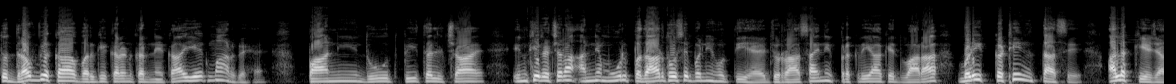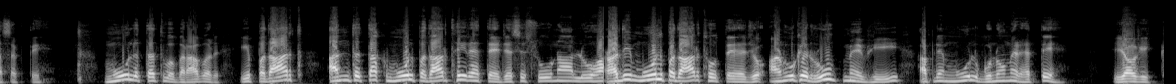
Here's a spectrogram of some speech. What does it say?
तो द्रव्य का वर्गीकरण करने का ये एक मार्ग है। पानी, दूध, पीतल, चाय, इनकी रचना अन्य मूल पदार्थों से बनी होती है, जो रासायनिक प्रक्रिया के द्वारा बड़ी कठिनता से अलग किए जा सकते हैं। मूल तत्व बराबर ये पदार्थ अंत तक मूल पदार्थ ही रहते हैं, जैसे सोना, लोहा आदि मूल पदार्थ होते हैं, जो अणु के रूप में भी अपने मूल गुणों में रहते हैं। यौगिक,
